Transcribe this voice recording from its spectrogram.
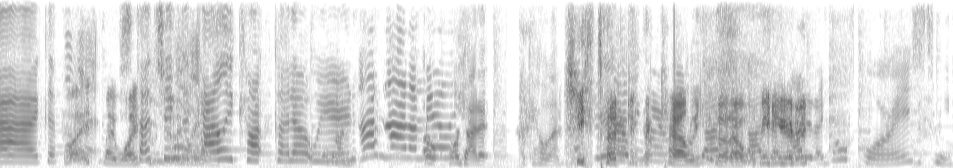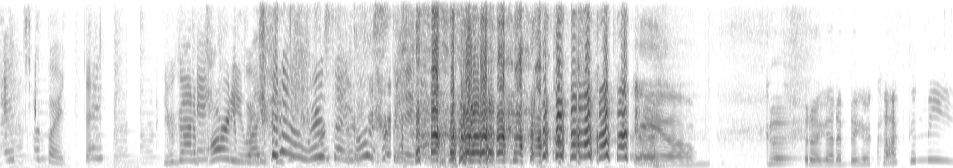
Ag. Why is my wife touching the? Calli cutout weird? I'm not a Oh, I got it. Okay, hold on. She's touching the Calli cutout weird. Go for it. It's your birthday. You were gonna party like. Where's that ghost stick? Damn. Good, I got a bigger cock than me.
